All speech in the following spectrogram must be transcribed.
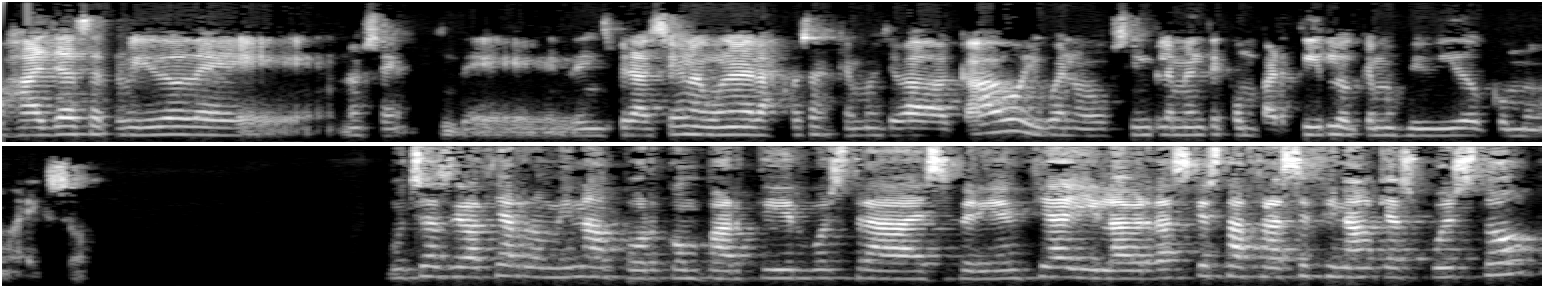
os haya servido de, no sé, de, inspiración alguna de las cosas que hemos llevado a cabo y bueno, simplemente compartir lo que hemos vivido como EXO. Muchas gracias, Romina, por compartir vuestra experiencia y la verdad es que esta frase final que has puesto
